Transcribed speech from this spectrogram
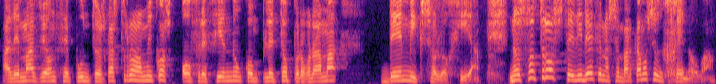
además de 11 puntos gastronómicos, ofreciendo un completo programa de mixología. Nosotros te diré que nos embarcamos en Génova,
